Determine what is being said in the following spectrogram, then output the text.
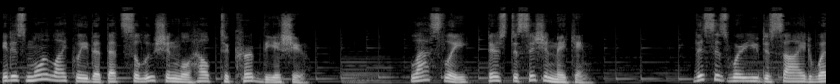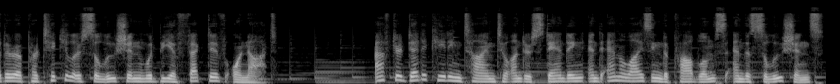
it is more likely that that solution will help to curb the issue. Lastly, there's decision making. This is where you decide whether a particular solution would be effective or not. After dedicating time to understanding and analyzing the problems and the solutions,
